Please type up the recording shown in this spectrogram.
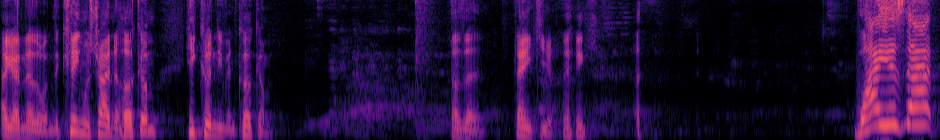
I got another one. The king was trying to hook him, he couldn't even cook him. How's that? Thank you. Thank you. Why is that?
